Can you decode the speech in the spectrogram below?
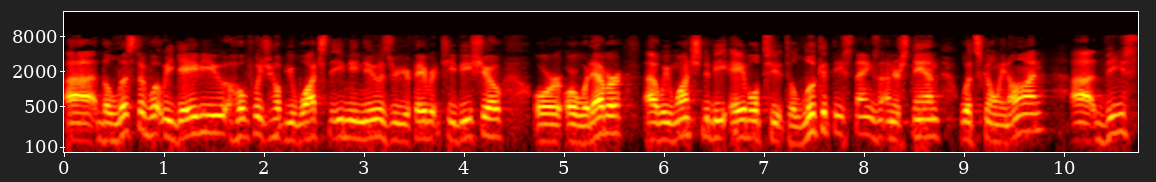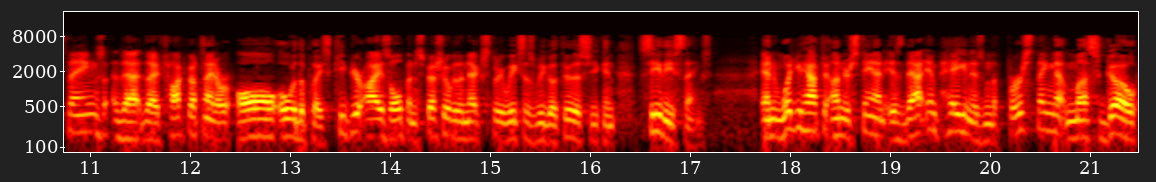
Uh, the list of what we gave you hopefully should help you watch the evening news or your favorite TV show or, or whatever. Uh, we want you to be able to, to look at these things and understand what's going on. Uh, these things that, that, I've talked about tonight are all over the place. Keep your eyes open, especially over the next three weeks as we go through this, so you can see these things. And what you have to understand is that in paganism, the first thing that must go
